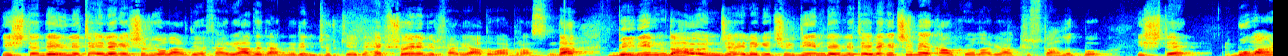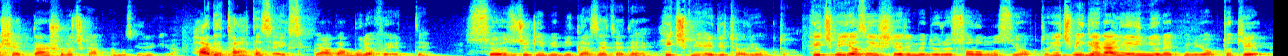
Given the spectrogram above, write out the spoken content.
İşte devleti ele geçiriyorlar diye feryat edenlerin Türkiye'de hep şöyle bir feryadı vardır aslında. Benim daha önce ele geçirdiğim devleti ele geçirmeye kalkıyorlar ya. Küstahlık bu. İşte bu manşetten şunu çıkartmamız gerekiyor. Hadi tahtası eksik bir adam bu lafı etti. Sözcü gibi bir gazetede hiç mi editör yoktu? Hiç mi yazı işleri müdürü sorumlusu yoktu? Hiç mi genel yayın yönetmeni yoktu ki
